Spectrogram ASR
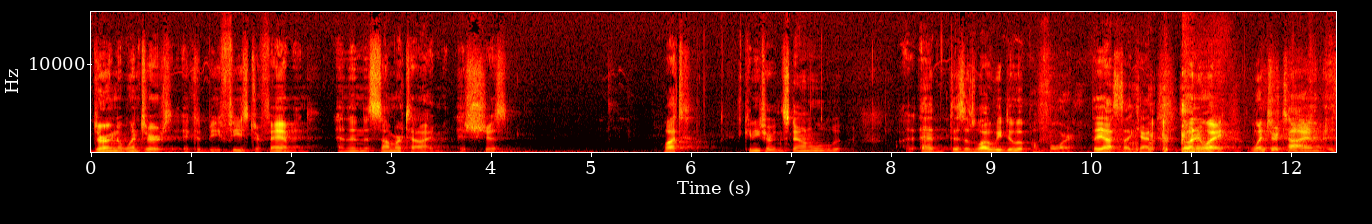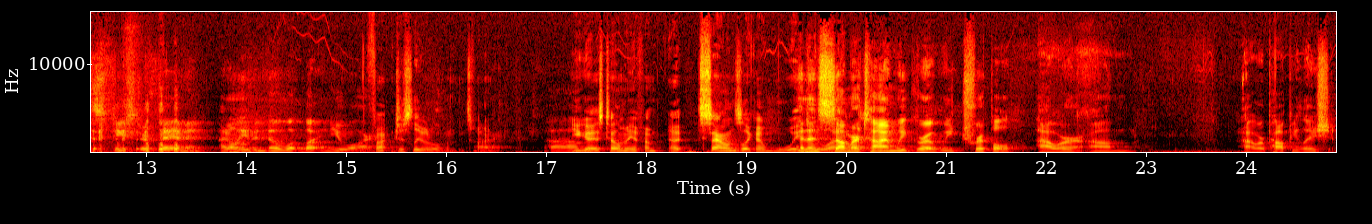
during the winters, it could be feast or famine, and then the summertime, it's just what? can you turn this down a little bit Ed, this is why we do it before. Yes, I can. So anyway, wintertime, it's feast or famine. I don't even know what button you are. Fine, just leave it alone. It's All fine. right. you guys tell me if I'm. Uh, it sounds like I'm way And then summertime, we grow, we triple our, um, our population.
